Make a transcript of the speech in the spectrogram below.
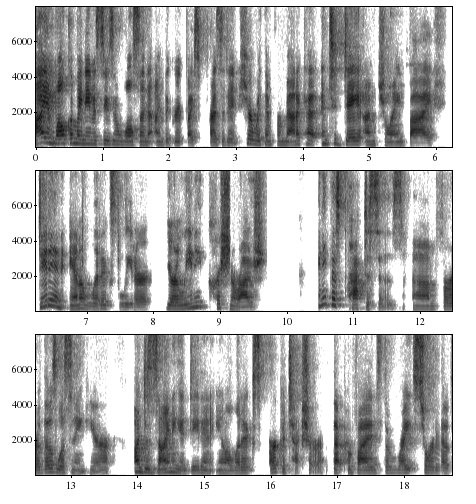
Hi, and welcome. My name is Susan Wilson. I'm the Group Vice President here with Informatica, and today I'm joined by Data and Analytics Leader, Yarlini Krishnaraj. Any best practices um, for those listening here on designing a data and analytics architecture that provides the right sort of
